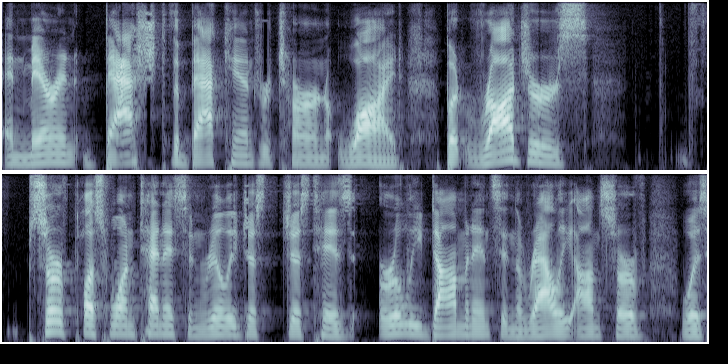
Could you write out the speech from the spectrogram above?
and Marin bashed the backhand return wide. But Rogers serve plus one tennis and really just just his early dominance in the rally on serve was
